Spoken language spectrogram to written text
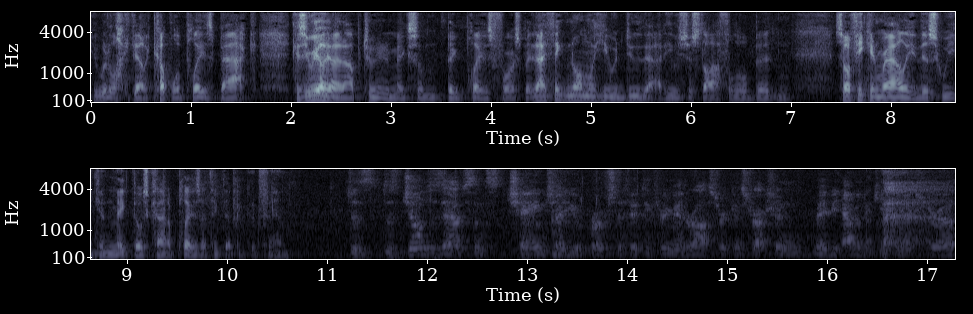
he would have liked that a couple of plays back because he really had an opportunity to make some big plays for us. But and I think normally he would do that. He was just off a little bit. And so if he can rally this week and make those kind of plays, I think that'd be good for him. Does, does Jones's absence change how you approach the 53-man roster construction? Maybe having to keep an extra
